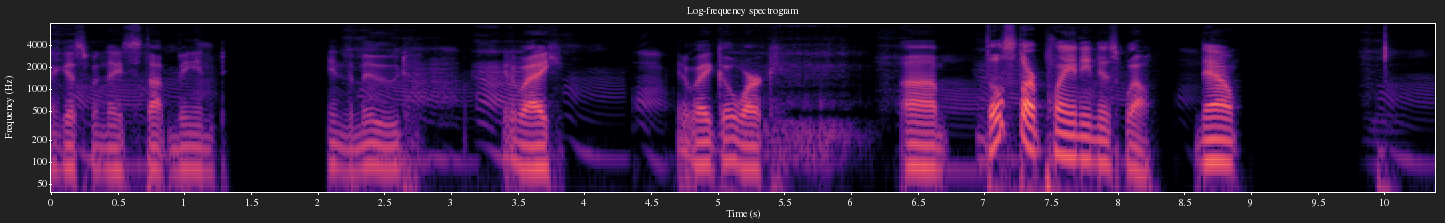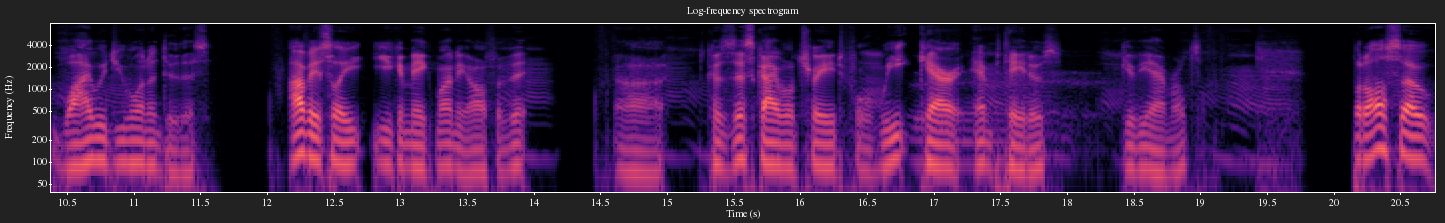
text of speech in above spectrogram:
I guess when they stop being in the mood, get away, get away, go work. Um, they'll start planning as well. Now, why would you want to do this? Obviously, you can make money off of it. Uh, because uh, this guy will trade for wheat, carrot, and potatoes. Give you emeralds. But also,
